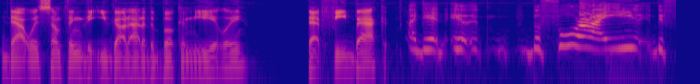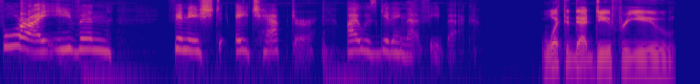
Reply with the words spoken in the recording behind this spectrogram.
that was something that you got out of the book immediately that feedback I did. It, before I before I even finished a chapter, I was getting that feedback. What did that do for you?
